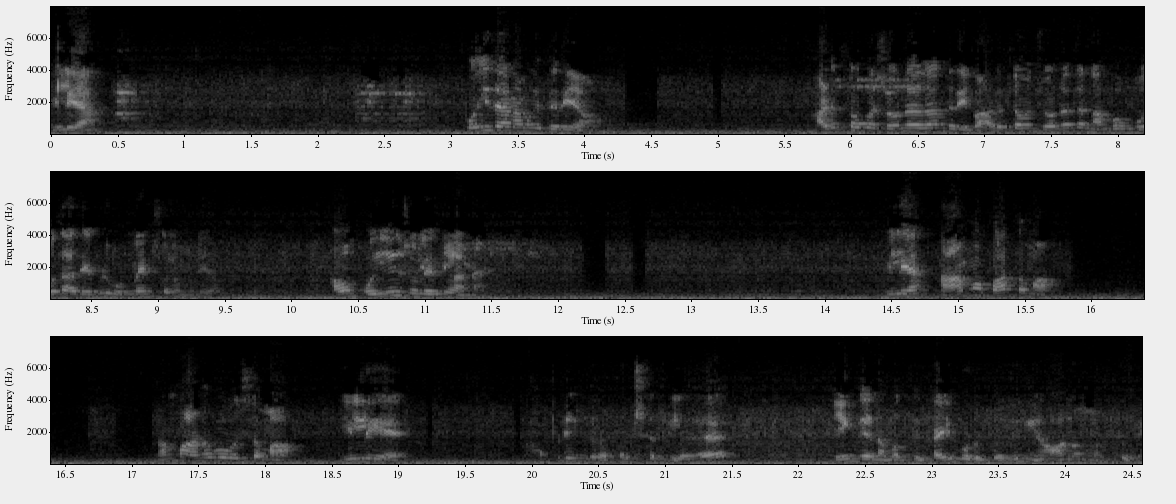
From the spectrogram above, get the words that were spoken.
இல்லையா? பொய் தான் நமக்கு தெரியும். அடுத்தவங்க சொன்னதுதான் தெரியும்? அடுத்தவன் சொன்னதை நம்பும் போது அது எப்படி உண்மைன்னு சொல்ல முடியும்? அவன் பொய்யும் சொல்லியிருக்கலாமே. இல்லையா? நாம பார்த்தோமா? நம்ம அனுபவிச்சோமா? இல்லையே. அப்படிங்கிற பட்சத்துல இங்க நமக்கு கை கொடுப்பது ஞானம் மட்டுமே.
